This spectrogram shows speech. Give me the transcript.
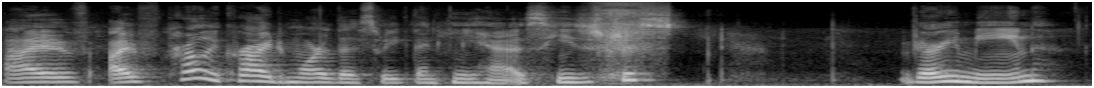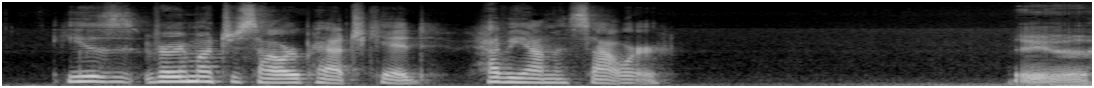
I've I've probably cried more this week than he has. He's just very mean. He's very much a sour patch kid, heavy on the sour. Yeah.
